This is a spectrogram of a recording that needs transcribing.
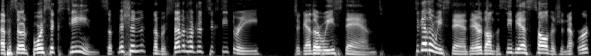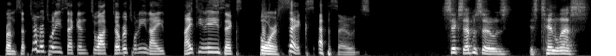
Episode 416, submission number 763, Together We Stand. Together We Stand aired on the CBS television network from September 22nd to October 29th, 1986, for six episodes. Six episodes is 10 less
